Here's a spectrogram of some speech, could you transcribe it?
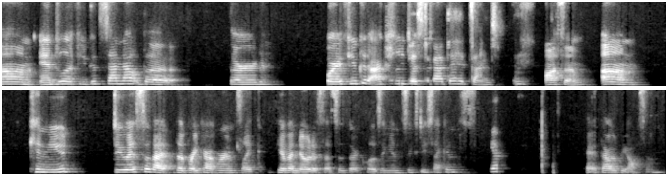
Um, Angela, if you could send out the third, or if you could actually just, just about to hit send. awesome. Um, can you do it so that the breakout rooms like give a notice that says they're closing in 60 seconds? Yep. Okay, that would be awesome.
